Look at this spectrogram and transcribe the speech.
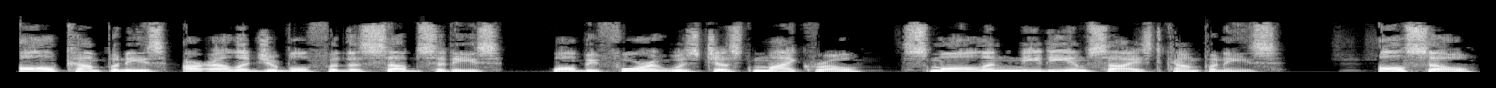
All companies are eligible for the subsidies, while before it was just micro, small, and medium sized companies. Also,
